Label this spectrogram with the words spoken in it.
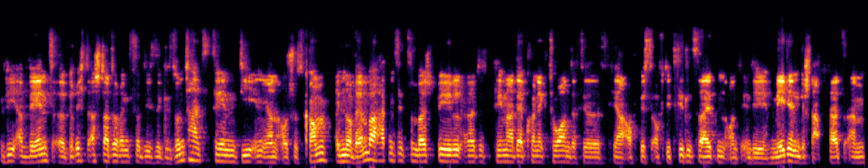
wie erwähnt, äh, Berichterstatterin für diese Gesundheitsthemen, die in Ihren Ausschuss kommen. Im November hatten Sie zum Beispiel äh, das Thema der Konnektoren, das ja auch bis auf die Titelseiten und in die Medien geschafft hat. Ähm,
